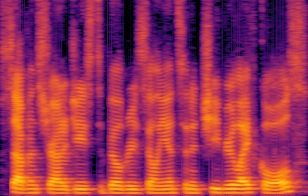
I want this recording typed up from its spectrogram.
Seven strategies to build resilience and achieve your life goals.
